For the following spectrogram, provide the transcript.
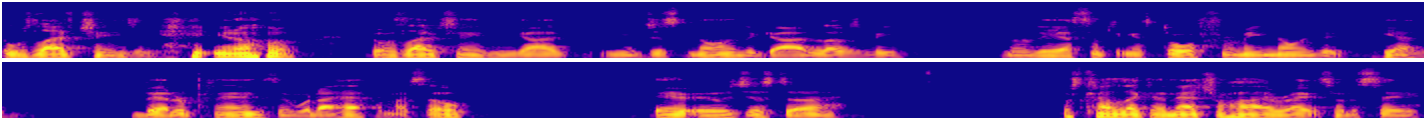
it was life changing. you know, it was life changing. God, you know, just knowing that God loves me, knowing that He has something in store for me, knowing that He has better plans than what I have for myself. It, it was just a, it was kind of like a natural high, right? So to say,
